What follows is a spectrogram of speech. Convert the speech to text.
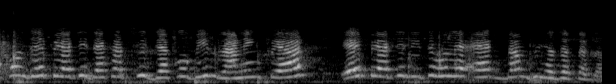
এখন যে পেয়ারটি দেখাচ্ছি, জ্যাকোবিন রানিং পেয়ার। এই পেয়ারটি নিতে হলে একদম দুই হাজার টাকা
